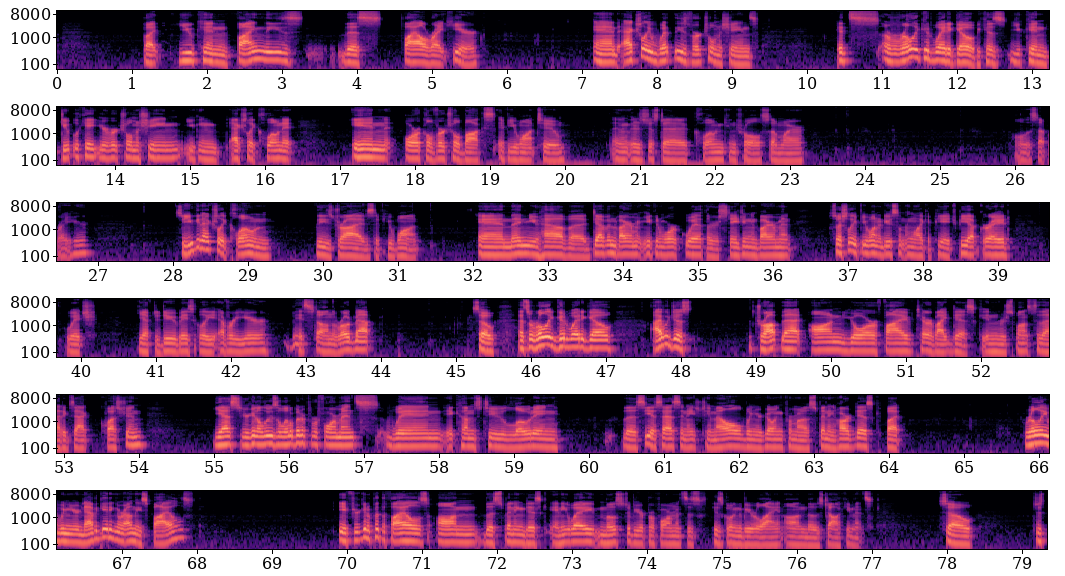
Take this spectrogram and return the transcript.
But you can find these this file right here. And actually with these virtual machines, it's a really good way to go because you can duplicate your virtual machine. You can actually clone it in Oracle VirtualBox if you want to. I think there's just a clone control somewhere. Pull this up right here. So you can actually clone these drives if you want. And then you have a dev environment you can work with or a staging environment, especially if you want to do something like a PHP upgrade, which you have to do basically every year based on the roadmap. So that's a really good way to go. I would just drop that on your five terabyte disk in response to that exact question. Yes, you're going to lose a little bit of performance when it comes to loading the CSS and HTML when you're going from a spinning hard disk, but really when you're navigating around these files, if you're going to put the files on the spinning disk anyway, most of your performance is, is going to be reliant on those documents. So just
